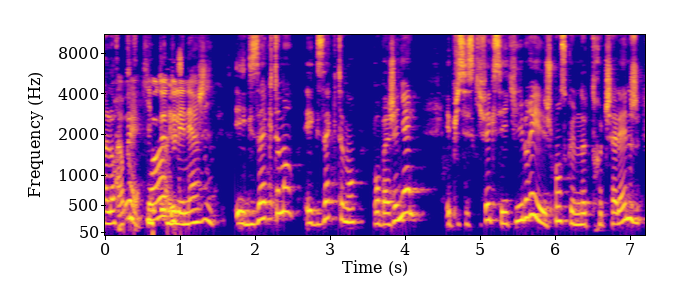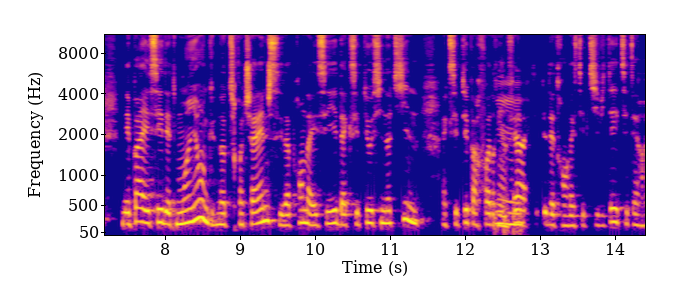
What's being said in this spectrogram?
Alors ah ouais, qui donne de l'énergie. Exactement, exactement. Bon bah génial. Et puis c'est ce qui fait que c'est équilibré. Et je pense que notre challenge n'est pas à essayer d'être moins yang. Notre challenge, c'est d'apprendre à essayer d'accepter aussi notre signe, accepter parfois de rien mmh. faire, accepter d'être en réceptivité, etc.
